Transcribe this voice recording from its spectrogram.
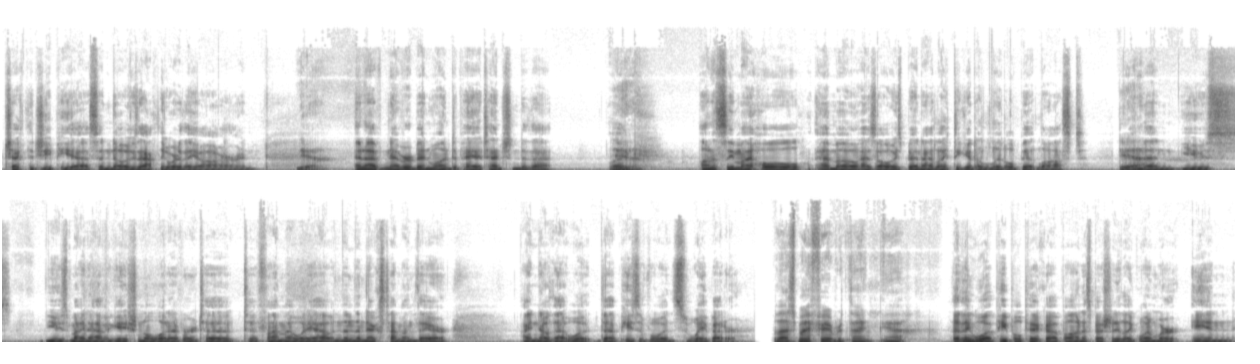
check the GPS and know exactly where they are. And Yeah, and I've never been one to pay attention to that. Like Yeah. honestly, my whole mo has always been I like to get a little bit lost yeah, and then use use my navigational whatever to to find my way out and then the next time I'm there I know that wood that piece of wood's way better. Well, that's my favorite thing. Yeah, I think what people pick up on especially like when we're in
